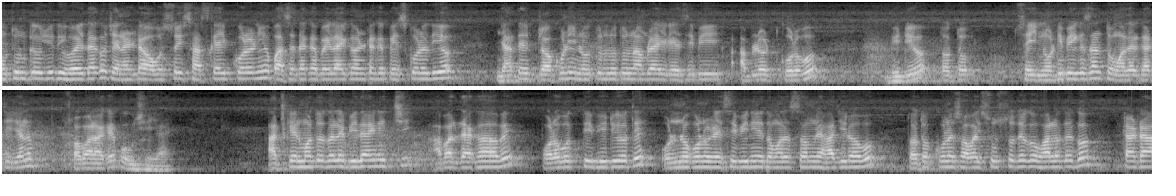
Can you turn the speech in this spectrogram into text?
নতুন কেউ যদি হয়ে থাকো, চ্যানেলটা অবশ্যই সাবস্ক্রাইব করে নিও, পাশে থাকা বেল আইকনটাকে প্রেস করে দিও, যাতে যখনই নতুন নতুন আমরা এই রেসিপি আপলোড করব ভিডিও তত সেই নোটিফিকেশান তোমাদের কাছে যেন সবার আগে পৌঁছে যায়। আজকের মতো তাহলে বিদায় নিচ্ছি, আবার দেখা হবে পরবর্তী ভিডিওতে অন্য কোনো রেসিপি নিয়ে তোমাদের সামনে হাজির হব। ততক্ষণে সবাই সুস্থ থেকো, ভালো থেকো, টাটা!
